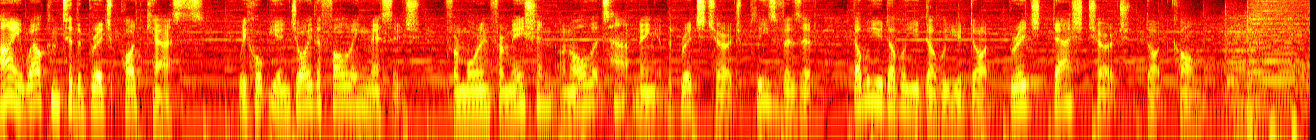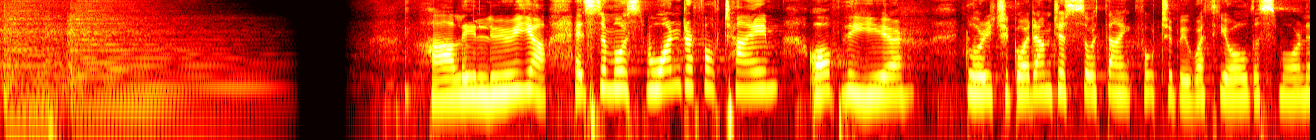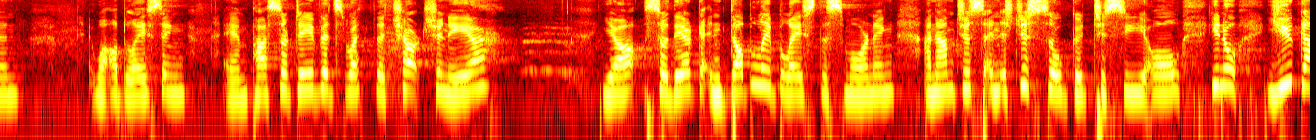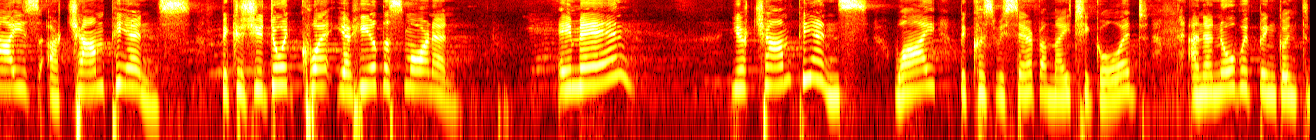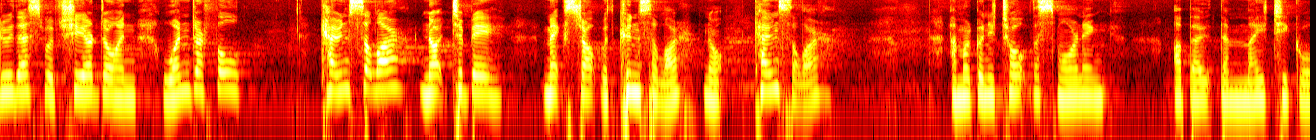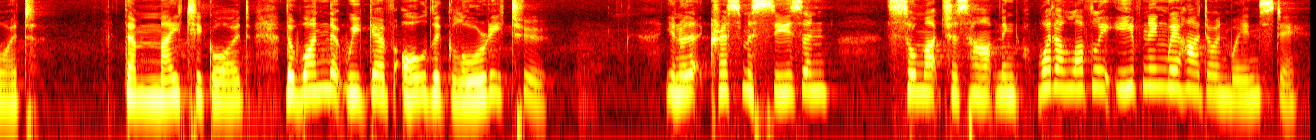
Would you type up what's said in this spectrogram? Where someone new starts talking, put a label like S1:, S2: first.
S1: Hi, welcome to the Bridge Podcasts. We hope you enjoy the following message. For more information on all that's happening at the Bridge Church, please visit www.bridge church.com.
S2: Hallelujah. It's the most wonderful time of the year. Glory to God. I'm just so thankful to be with you all this morning. What a blessing. Um, Pastor David's with the church in Ayr. Yeah, so they're getting doubly blessed this morning. And I'm just, and it's just so good to see you all. You know, you guys are champions because you don't quit. You're here this morning. Amen. You're champions. Why? Because we serve a mighty God. And I know we've been going through this, we've shared on wonderful counselor, not to be mixed up with counselor, no, counselor. And we're going to talk this morning about the mighty God. The mighty God, the one that we give all the glory to. You know, that Christmas season, so much is happening. What a lovely evening we had on Wednesday.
